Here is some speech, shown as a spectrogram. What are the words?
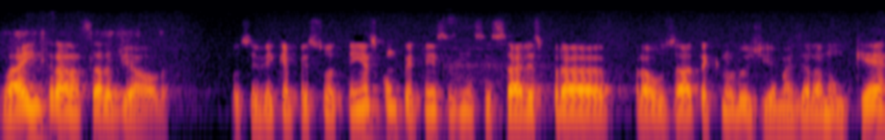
vai entrar na sala de aula, você vê que a pessoa tem as competências necessárias para usar a tecnologia, mas ela não quer,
